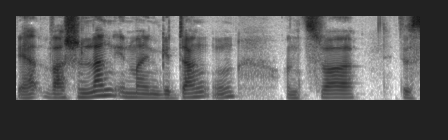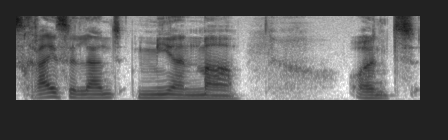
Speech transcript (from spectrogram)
ja, war schon lange in meinen Gedanken, und zwar das Reiseland Myanmar. Und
